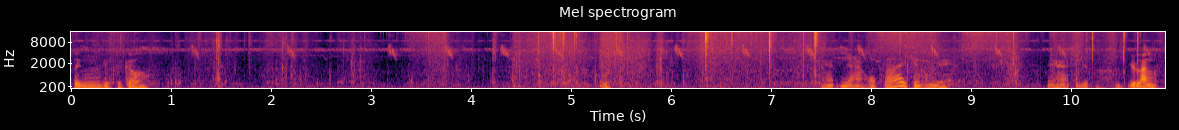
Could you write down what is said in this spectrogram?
ตึงยู่คือเก่าเนี่ยอย่าหกไล่พี่น้องเลยนี่ฮะอยู่อยู่หลังไฟ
